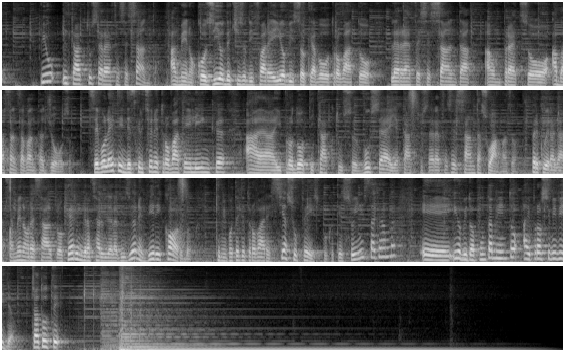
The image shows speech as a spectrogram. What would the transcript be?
più il Cactus RF60. Almeno così ho deciso di fare io visto che avevo trovato l'RF60 a un prezzo abbastanza vantaggioso. Se volete in descrizione trovate i link ai prodotti Cactus V6 e Cactus RF60 su Amazon. Per cui ragazzi a me non resta altro che ringraziarvi della visione, vi ricordo che mi potete trovare sia su Facebook che su Instagram e io vi do appuntamento ai prossimi video. Ciao a tutti!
